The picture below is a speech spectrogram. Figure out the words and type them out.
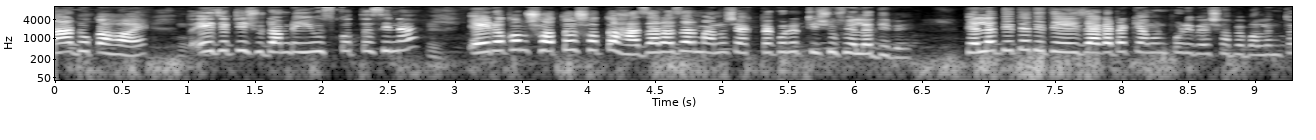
না ঢোকা হয় তো এই যে টিস্যুটা আমরা ইউজ করতেছি না এইরকম শত শত হাজার হাজার মানুষ একটা করে টিস্যু ফেলে দিবে। ফেলে দিতে দিতে এই জায়গাটা কেমন পরিবেশ হবে বলেন তো?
